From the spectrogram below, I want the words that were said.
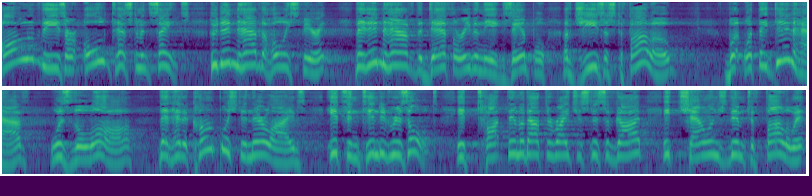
All of these are Old Testament saints who didn't have the Holy Spirit. They didn't have the death or even the example of Jesus to follow. But what they did have was the law that had accomplished in their lives its intended result. It taught them about the righteousness of God. It challenged them to follow it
